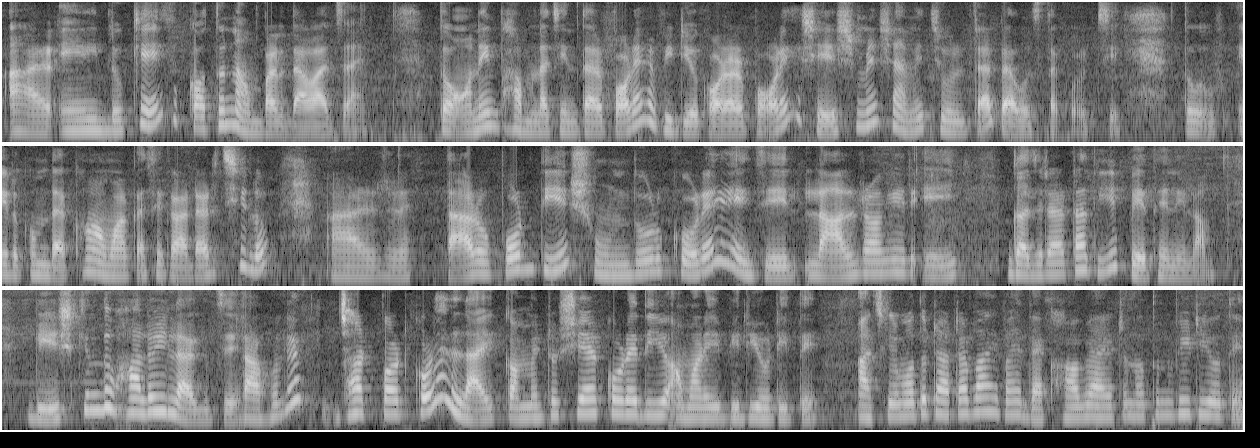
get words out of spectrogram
আর এই লুকে কত নাম্বার দেওয়া যায়। তো অনেক ভাবনা চিন্তার পরে আর ভিডিও করার পরে শেষমেশ আমি চুলটার ব্যবস্থা করছি। তো এরকম দেখো আমার কাছে গার্ডার ছিল। আর তার ওপর দিয়ে সুন্দর করে এই যে লাল রঙের এই গাজরাটা দিয়ে বেঁধে নিলাম। বেশ কিন্তু ভালোই লাগছে। তাহলে ঝটপট করে লাইক কমেন্ট ও শেয়ার করে দিও আমার এই ভিডিওটিতে। আজকের মতো টাটা বাই বাই দেখা হবে আরেকটা নতুন ভিডিওতে।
